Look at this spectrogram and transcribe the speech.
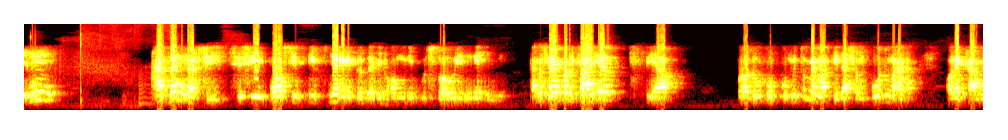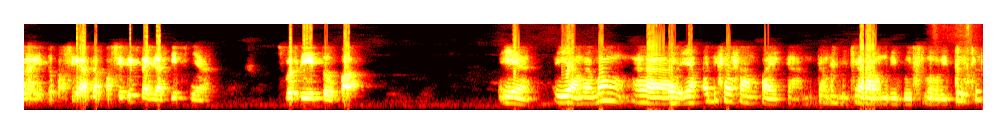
ini ada nggak sih sisi positifnya gitu dari omnibus law ini? Karena saya percaya setiap produk hukum itu memang tidak sempurna. Oleh karena itu pasti ada positif negatifnya. Seperti itu, Pak. Iya, iya memang uh, yang tadi saya sampaikan kalau bicara omnibus law itu, itu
